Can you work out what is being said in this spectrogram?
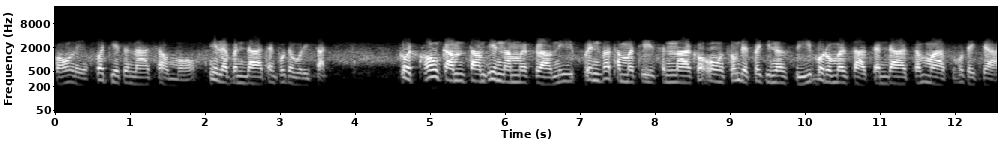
ของเหลวเพราะเจตนาเศร้าหมองนี่แหละบรรดาท่านพุทธบริษัท กฎของกรรมตามที่นำมากล่าวนี้เป็นพระธรรมเทศนาขององค์สมเด็จพระจินสีบรมศาสดาสัมมาสัมพุทธเจ้า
